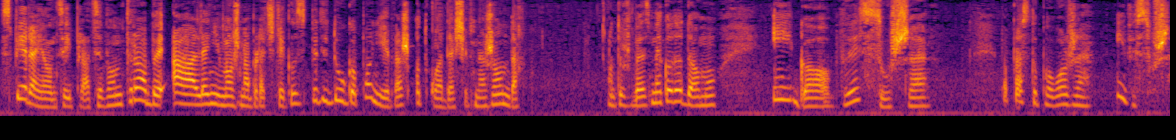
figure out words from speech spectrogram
wspierającej pracę wątroby, ale nie można brać tego zbyt długo, ponieważ odkłada się w narządach. Otóż wezmę go do domu i go wysuszę. Po prostu położę i wysuszę.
